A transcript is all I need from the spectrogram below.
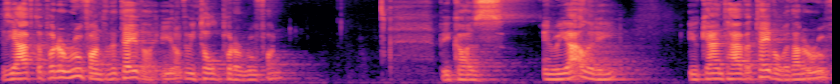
is you have to put a roof onto the Teva. You don't have to be told to put a roof on. Because in reality, you can't have a table without a roof.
